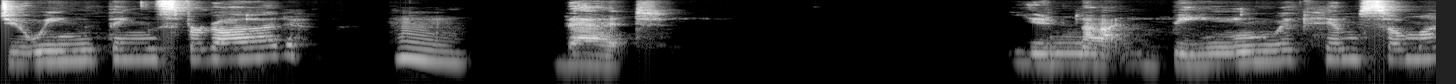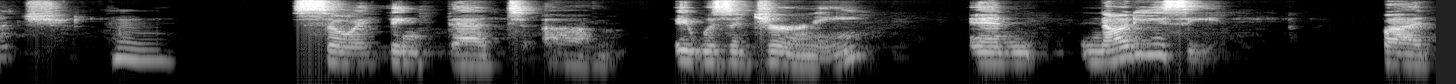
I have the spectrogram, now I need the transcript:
doing things for god hmm. that you're not being with him so much hmm. so i think that um, it was a journey and not easy but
